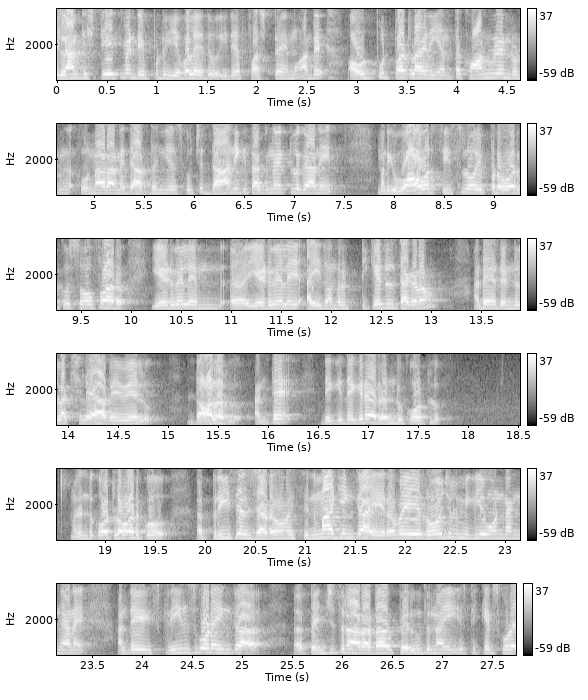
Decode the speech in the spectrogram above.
ఇలాంటి స్టేట్మెంట్ ఎప్పుడు ఇవ్వలేదు. ఇదే ఫస్ట్ టైం అంటే అవుట్పుట్ పట్ల ఆయన ఎంత కాన్ఫిడెంట్ ఉన్నారనేది అర్థం చేసుకోవచ్చు. దానికి తగినట్లుగానే మనకి ఓవర్సీస్లో ఇప్పటి వరకు సోఫార్ ఏడు వేల ఎనిమిది ఏడు వేల ఐదు వందల టికెట్లు తగ్గడం అంటే రెండు లక్షల యాభై వేలు డాలర్లు. అంటే దగ్గర దగ్గర రెండు కోట్లు. రెండు కోట్ల వరకు ప్రీ సేల్స్ జరగడం సినిమాకి ఇంకా ఇరవై రోజులు మిగిలి ఉండంగానే అంటే స్క్రీన్స్ కూడా ఇంకా పెంచుతున్నారట పెరుగుతున్నాయి టికెట్స్ కూడా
